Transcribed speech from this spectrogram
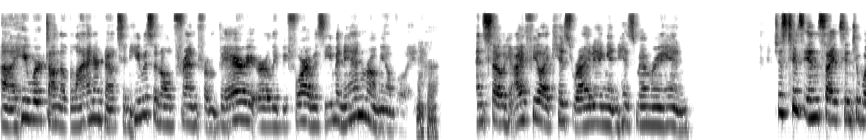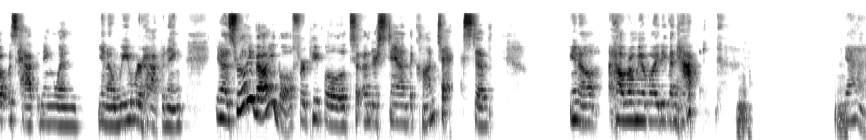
Uh, he worked on the liner notes, and he was an old friend from very early before I was even in Romeo Void. Okay. And so I feel like his writing and his memory and just his insights into what was happening when, you know, we were happening, you know, it's really valuable for people to understand the context of, you know, how Romeo Void even happened. Yeah. Yeah. Yeah.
